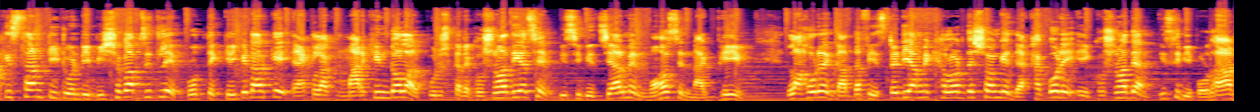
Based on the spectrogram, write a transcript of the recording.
পাকিস্তান টি টোয়েন্টি বিশ্বকাপ জিতলে প্রত্যেক ক্রিকেটারকে এক লাখ মার্কিন ডলার পুরস্কারের ঘোষণা দিয়েছে পিসিবি চেয়ারম্যান মহসিন নাকভি। লাহোরের গাদ্দাফি স্টেডিয়ামে খেলোয়াড়দের সঙ্গে দেখা করে এই ঘোষণা দেন পিসিবি প্রধান।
